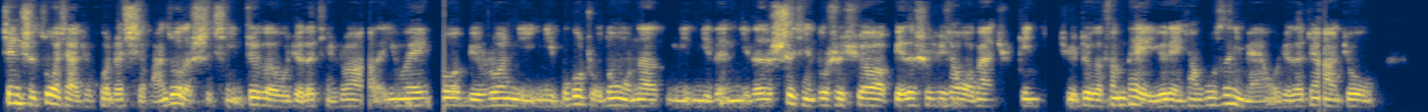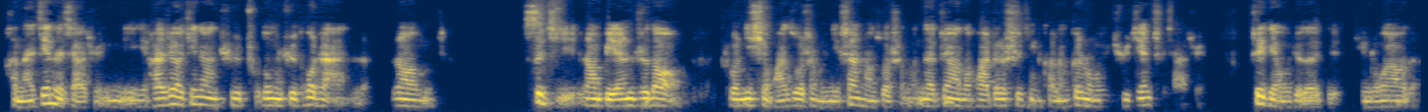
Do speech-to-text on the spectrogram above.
坚持做下去或者喜欢做的事情，这个我觉得挺重要的。因为说，比如说你你不够主动，那你你的你的事情都是需要别的社区小伙伴去给你去这个分配，有点像公司里面，我觉得这样就很难坚持下去。你还是要尽量去主动去拓展，让自己让别人知道说你喜欢做什么，你擅长做什么。那这样的话，这个事情可能更容易去坚持下去。这点我觉得挺重要的。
